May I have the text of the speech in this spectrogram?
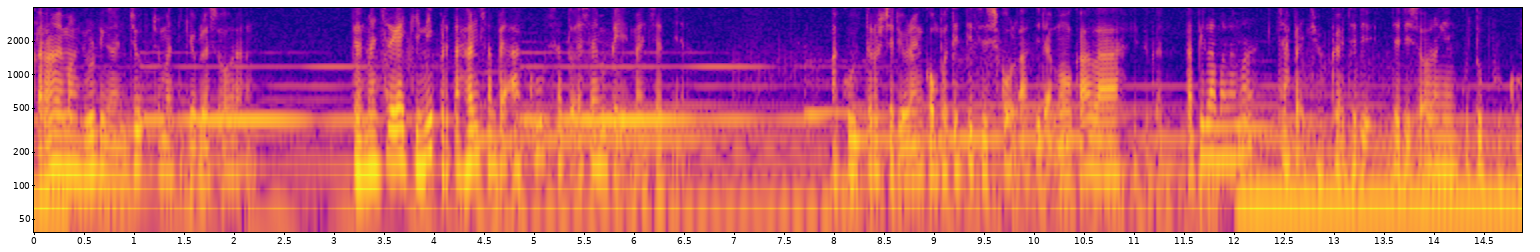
Karena memang dulu di Nganjuk cuma 13 orang. Dan mindset kayak gini bertahan sampai aku satu SMP mindsetnya. Aku terus jadi orang yang kompetitif di sekolah, tidak mau kalah gitu kan. Tapi lama-lama capek juga jadi jadi seorang yang kutu buku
